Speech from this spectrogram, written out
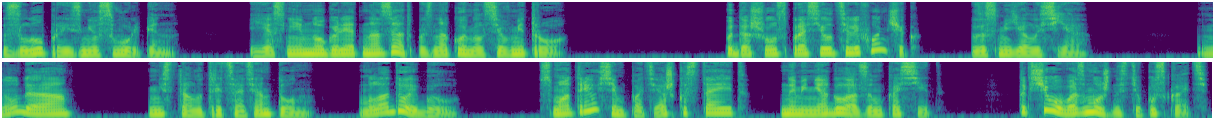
Зло произнес Вульпин. «Я с ней много лет назад познакомился в метро». Подошел, спросил телефончик?» — засмеялась я. «Ну да», — не стал отрицать Антон. «Молодой был. Смотрю, симпатяшка стоит, на меня глазом косит. Так чего возможность упускать?»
